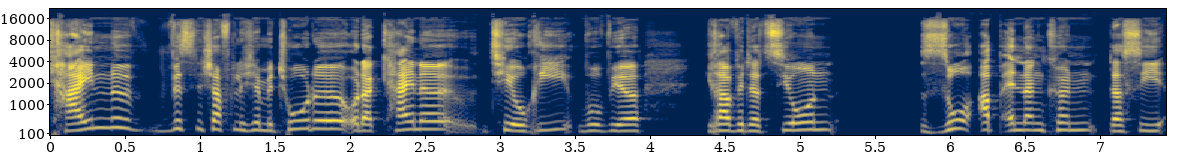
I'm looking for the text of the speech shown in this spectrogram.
keine wissenschaftliche Methode oder keine Theorie, wo wir Gravitation so abändern können, dass sie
